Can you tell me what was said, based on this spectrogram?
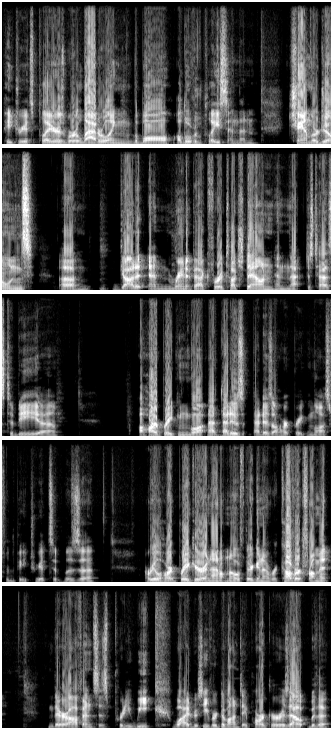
Patriots players were lateraling the ball all over the place, and then Chandler Jones uh, got it and ran it back for a touchdown, and that just has to be uh, a heartbreaking loss. That, that is that is a heartbreaking loss for the Patriots. It was a, real heartbreaker, and I don't know if they're going to recover from it. Their offense is pretty weak. Wide receiver DeVante Parker is out with a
